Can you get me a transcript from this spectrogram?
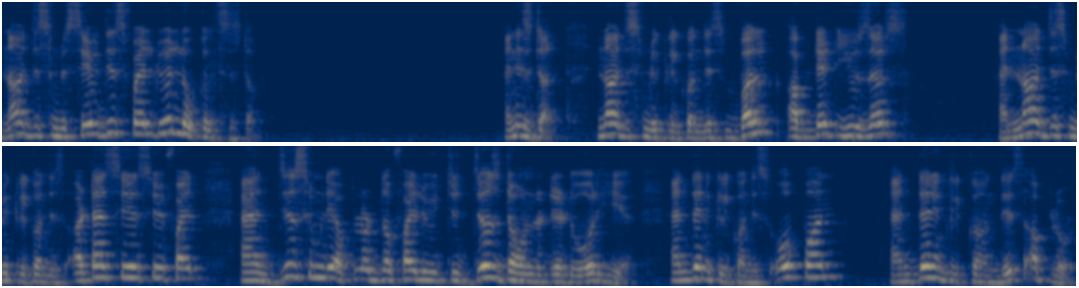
Now just simply save this file to a local system. And it's done. Now just simply click on this bulk update users. And now just simply click on this attach CSV file and just simply upload the file which you just downloaded over here. And then click on this open and then click on this upload.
